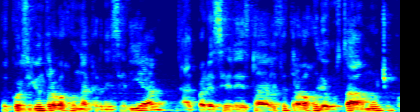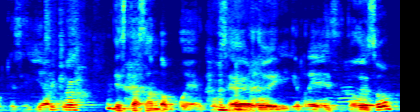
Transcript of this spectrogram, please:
eh, consiguió un trabajo en una carnicería, al parecer esta, este trabajo le gustaba mucho porque seguía Sí, pues, claro. destazando a puerco, cerdo y res y todo eso,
